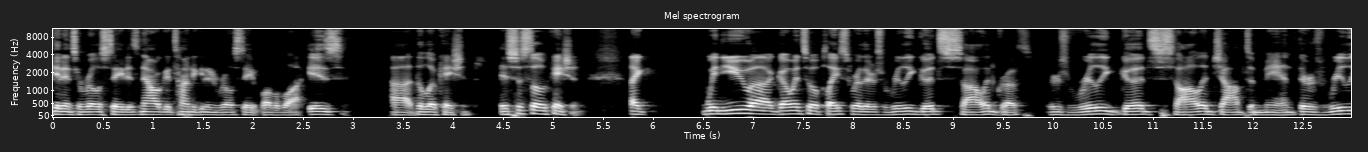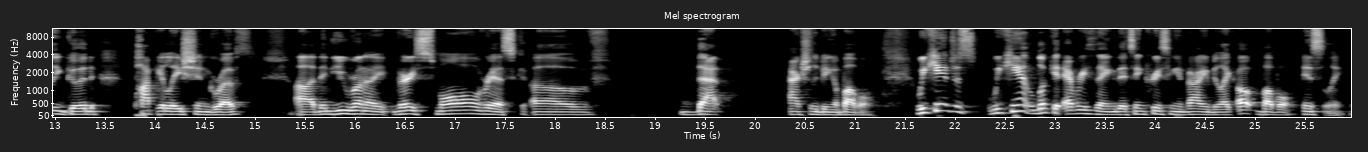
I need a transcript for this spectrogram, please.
get into real estate? Is now a good time to get into real estate? Blah blah blah. Is uh, the location? It's just the location. Like when you uh, go into a place where there's really good, solid growth, there's really good, solid job demand, there's really good population growth, uh, then you run a very small risk of that actually being a bubble. We can't just we can't look at everything that's increasing in value and be like, oh, bubble instantly.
